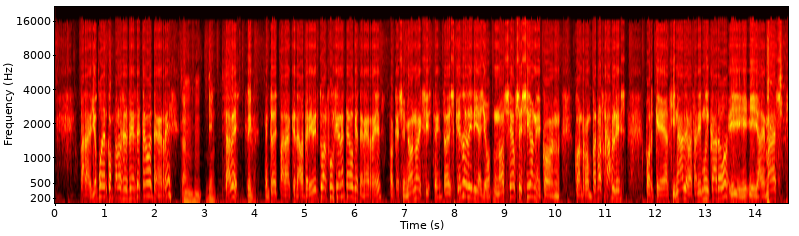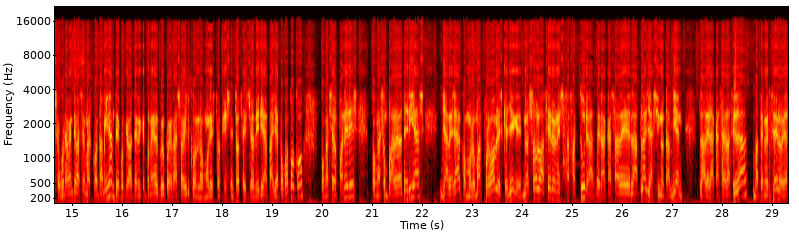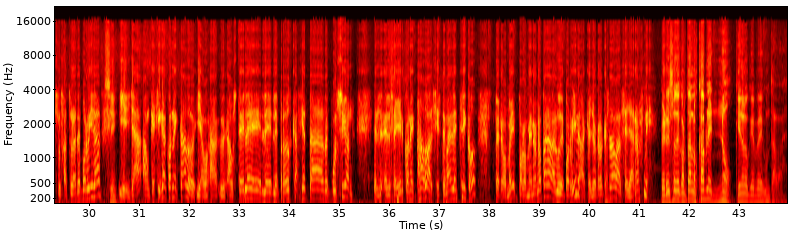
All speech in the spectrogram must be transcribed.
Para yo poder comprar los excedentes tengo que tener red, Claro. Bien. ¿sabes? Venga. Entonces, para que la batería virtual funcione tengo que tener red, porque si no, no existe. Entonces, ¿qué le diría yo? No se obsesione con, con romper los cables, porque al final le va a salir muy caro y, y además seguramente va a ser más contaminante, porque va a tener que poner el grupo de gasoil con lo molesto que es. Entonces, yo diría, vaya poco a poco, póngase los paneles, póngase un par de baterías, ya verá como lo más probable es que llegue no solo a cero en esa factura de la casa de la playa, sino también la de la casa de la ciudad, va a tener cero ya sus facturas de por vida, Sí. y ya, aunque siga conectado y a, a- a usted le, le- le produzca cierta repulsión el, el seguir conectado al sistema eléctrico, pero hombre, por lo menos no paga la luz de por vida, que yo creo que es un avance ya enorme. Pero eso de cortar los cables, no, que era lo que preguntaba.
